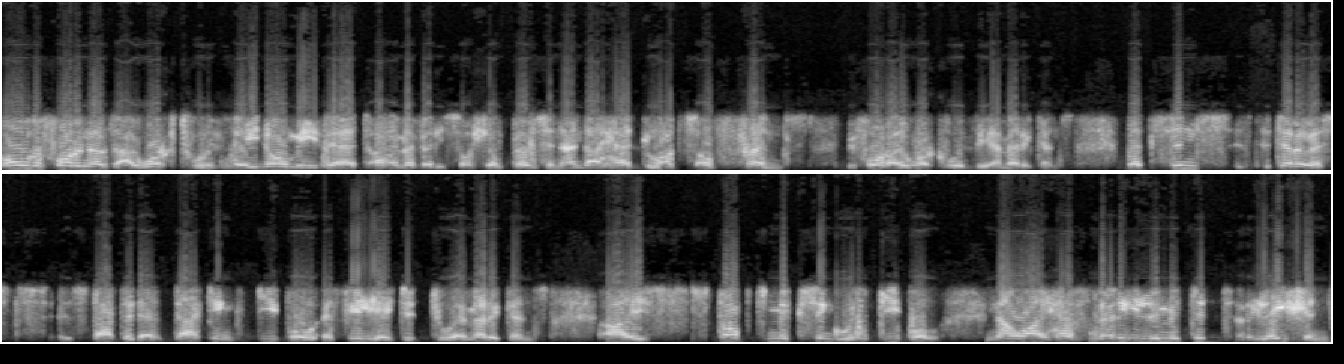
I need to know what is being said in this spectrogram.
All the foreigners I worked with, they know me that I'm a very social person and I had lots of friends before I work with the Americans. But since terrorists started attacking people affiliated to Americans, I stopped mixing with people. Now I have very limited relations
